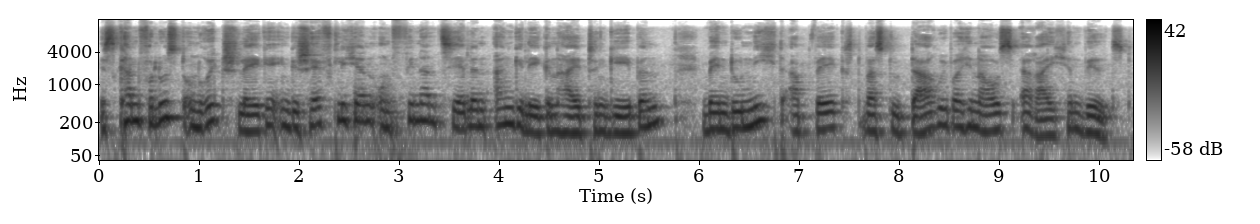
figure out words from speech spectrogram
Es kann Verlust und Rückschläge in geschäftlichen und finanziellen Angelegenheiten geben, wenn du nicht abwägst, was du darüber hinaus erreichen willst.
